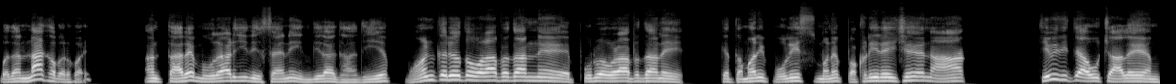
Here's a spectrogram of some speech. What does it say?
બધાને ના ખબર હોય. અને તારે મોરારજી દેસાઈને ઇન્દિરા ગાંધીએ ફોન કર્યો હતો વડાપ્રધાનને, પૂર્વ વડાપ્રધાને કે તમારી પોલીસ મને પકડી રહી છે અને આ કેવી રીતે આવું ચાલે એમ?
